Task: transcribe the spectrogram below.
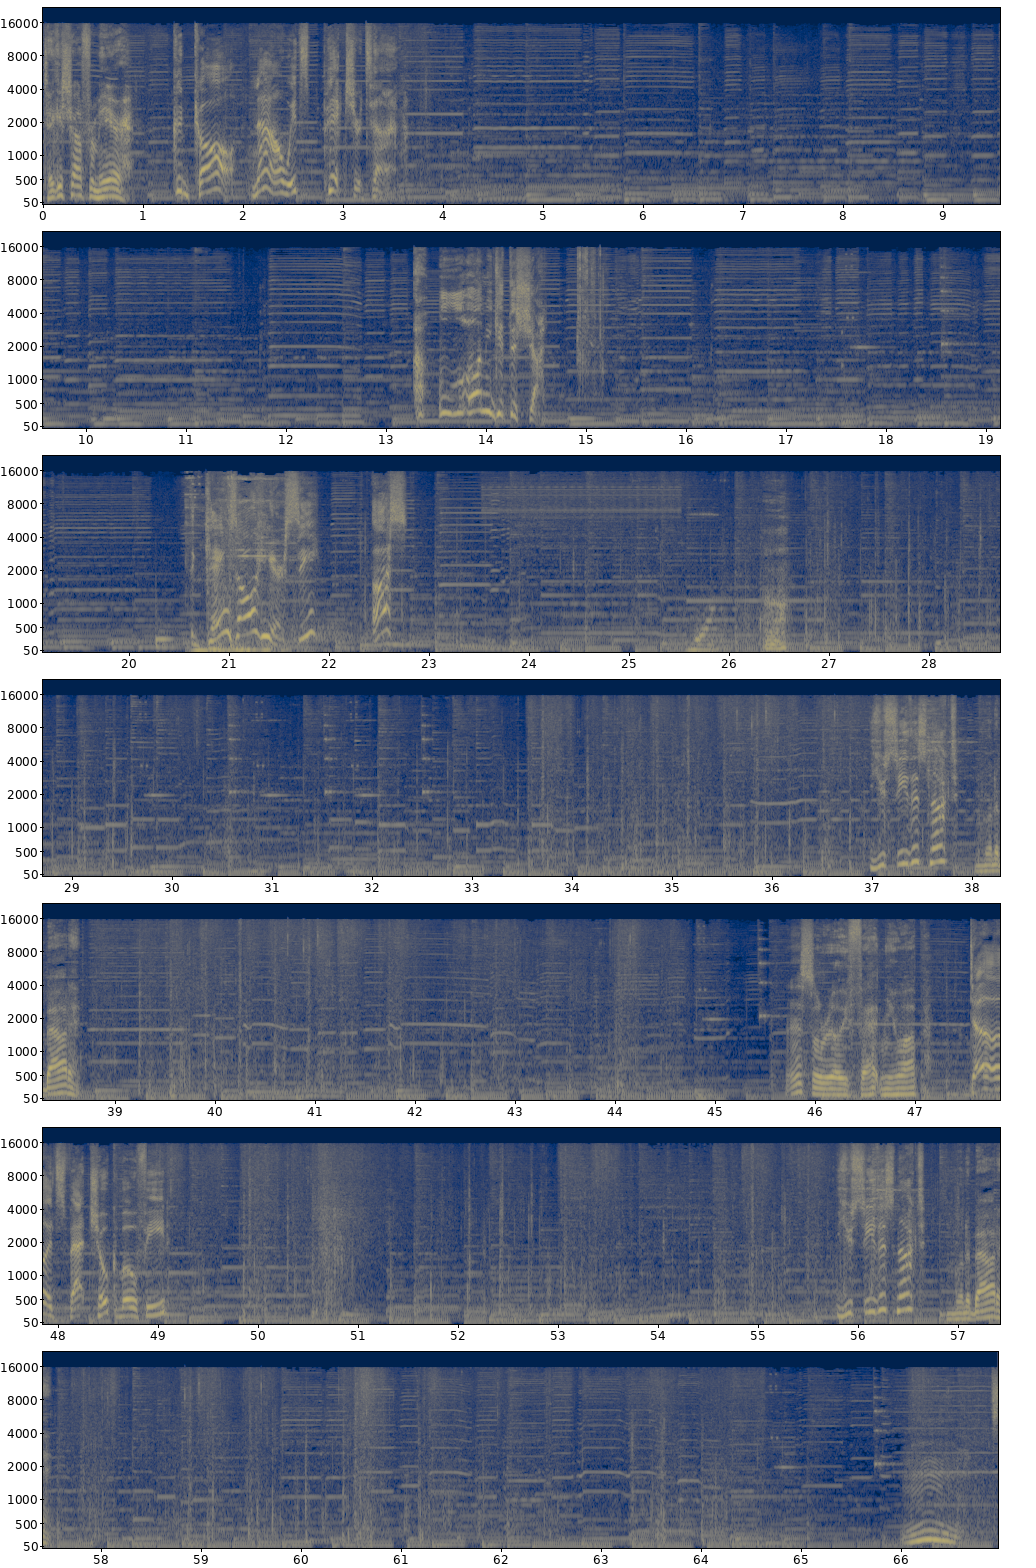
Take a shot from here. Good call. Now it's picture time. Uh, let me get this shot. The gang's all here, see? Us? You see this, Noct? What about it? This'll really fatten you up. Duh, it's Fat Chocobo feed. You see this, Noct? What about it?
